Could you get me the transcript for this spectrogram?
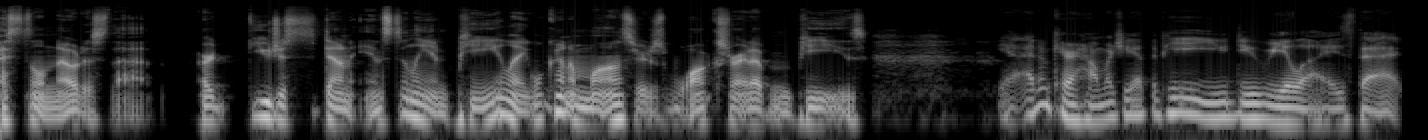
I still notice that. Or do you just sit down instantly and pee? Like, what kind of monster just walks right up and pees? Yeah, I don't care how much you have to pee, you do realize that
